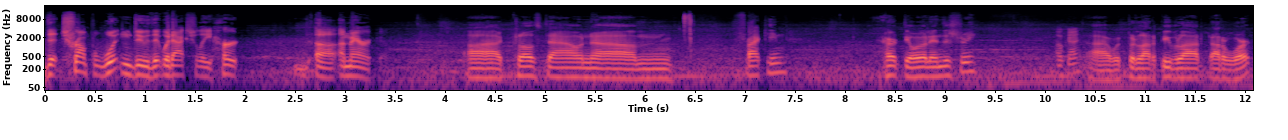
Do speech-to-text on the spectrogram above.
that Trump wouldn't do that would actually hurt uh, America? Uh, closed down um, fracking, hurt the oil industry. Okay. Uh, would put a lot of people out, out of work.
